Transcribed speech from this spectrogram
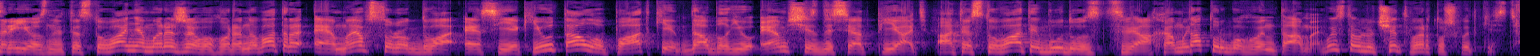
Серйозне тестування мережевого реноватора MF42 SEQ та лопатки WM65. А тестувати буду з цвяхами та турбогвинтами. Виставлю четверту швидкість.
